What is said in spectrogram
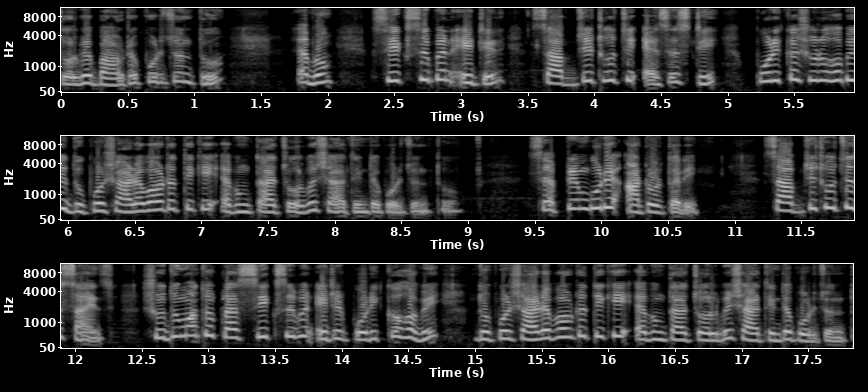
চলবে বারোটা পর্যন্ত এবং সিক্স সেভেন এইটের সাবজেক্ট হচ্ছে এসএসটি পরীক্ষা শুরু হবে দুপুর সাড়ে বারোটা থেকে এবং তা চলবে সাড়ে তিনটা পর্যন্ত। সেপ্টেম্বরে আঠেরো তারিখ। সাবজেক্ট হচ্ছে সায়েন্স শুধুমাত্র ক্লাস সিক্স সেভেন এইটের পরীক্ষা হবে দুপুর সাড়ে বারোটা থেকে এবং তা চলবে সাড়ে তিনটা পর্যন্ত।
